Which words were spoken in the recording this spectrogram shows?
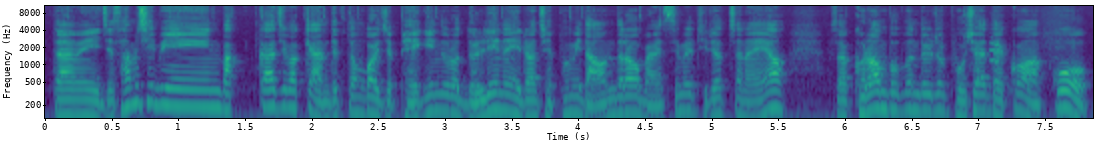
그다음에 이제 30인까지밖에 안 됐던 걸 이제 100인으로 늘리는 이런 제품이 나온다라고 말씀을 드렸잖아요. 그래서 그런 부분들 좀 보셔야 될 것 같고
